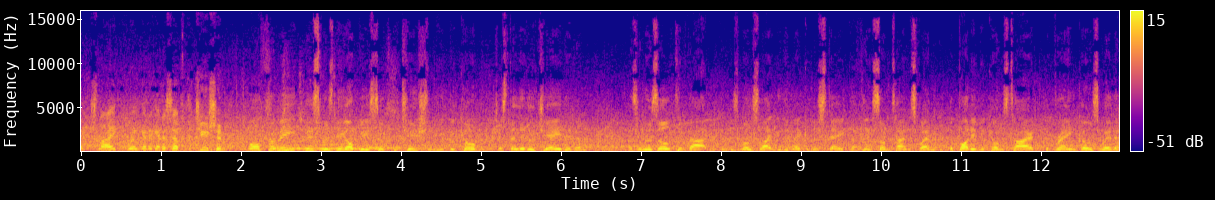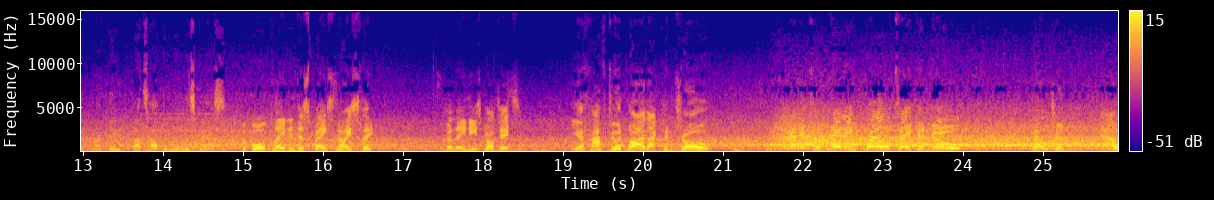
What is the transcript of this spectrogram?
Looks like we're going to get a substitution. Well, for me, this was the obvious substitution. He'd become just a little jaded and as a result of that, he was most likely to make a mistake. I think sometimes when the body becomes tired, the brain goes with it, and I think that's happened in this case. The ball played into space nicely. Fellaini's got it. You have to admire that control. And it's a really well taken goal. Belgium now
